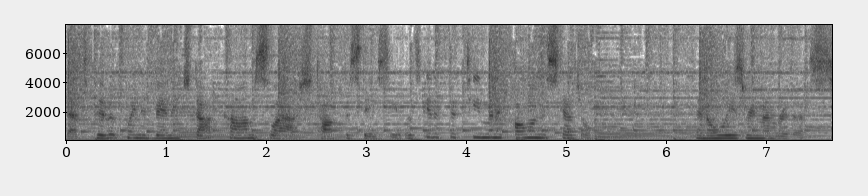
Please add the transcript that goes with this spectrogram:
That's pivotpointadvantage.com slash talk to Stacey. Let's get a 15 minute call on the schedule. And always remember this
